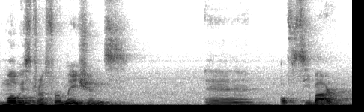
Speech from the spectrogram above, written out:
Mobius transformations uh, of C bar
